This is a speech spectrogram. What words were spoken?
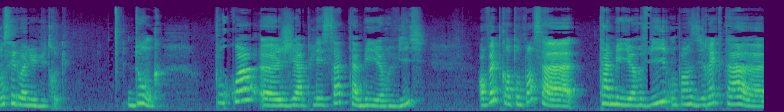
on s'éloigne du truc. Donc, pourquoi euh, j'ai appelé ça ta meilleure vie? En fait, quand on pense à ta meilleure vie, on pense direct à euh,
